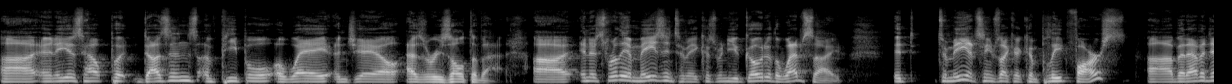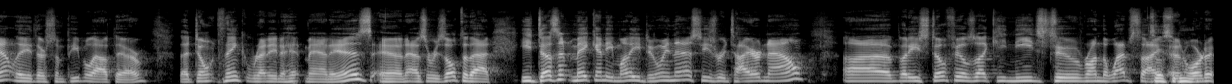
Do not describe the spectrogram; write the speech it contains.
uh, and he has helped put dozens of people away in jail as a result of that. Uh, and it's really amazing to me because when you go to the website, it to me it seems like a complete farce. Uh, but evidently, there's some people out there that don't think renting a hitman is, and as a result of that, he doesn't make any money doing this. He's retired now, uh, but he still feels like he needs to run the website So some- in order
